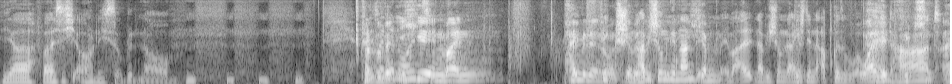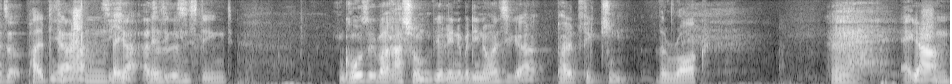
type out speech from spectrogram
ja, weiß ich auch nicht so genau. also wenn ich hier in meinen Pulp Fiction, habe ich schon genannt, ich im, im, Alten habe ich schon eigentlich den Abriss. Wild Heart, also, Pulp Fiction, ja, sicher. Also Basic Instinct. Große Überraschung, wir reden über die 90er, Pulp Fiction. The Rock. Action. Ja.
